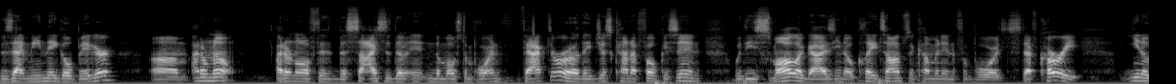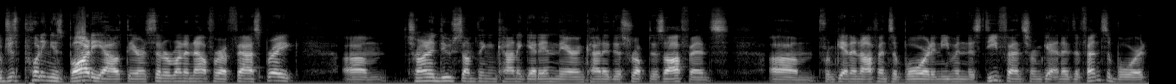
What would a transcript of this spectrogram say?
Does that mean they go bigger? Um, I don't know. I don't know if the, the size is the, the most important factor or they just kind of focus in with these smaller guys, you know, Klay Thompson coming in for boards, Steph Curry, you know, just putting his body out there instead of running out for a fast break, um, trying to do something and kind of get in there and kind of disrupt this offense um, from getting an offensive board and even this defense from getting a defensive board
